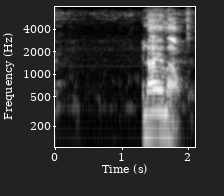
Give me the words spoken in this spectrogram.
and I am out.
